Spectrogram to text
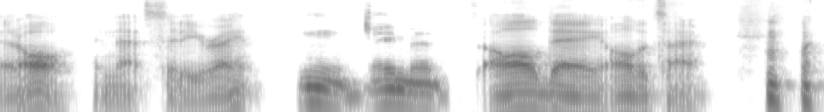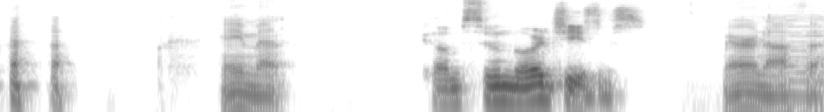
at all in that city, right? Mm, amen. All day, all the time. amen. Come soon, Lord Jesus. Maranatha.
